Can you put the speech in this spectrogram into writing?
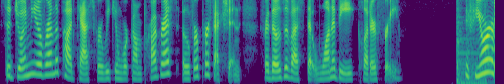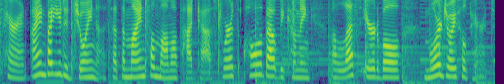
So join me over on the podcast where we can work on progress over perfection for those of us that want to be clutter free. If you're a parent, I invite you to join us at the Mindful Mama podcast, where it's all about becoming a less irritable, more joyful parent.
